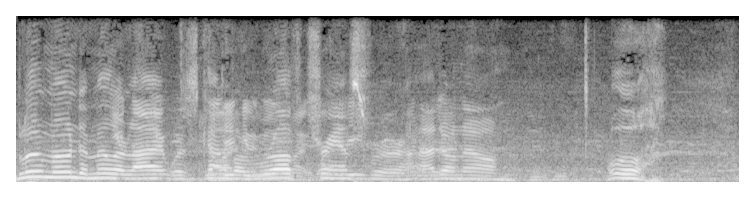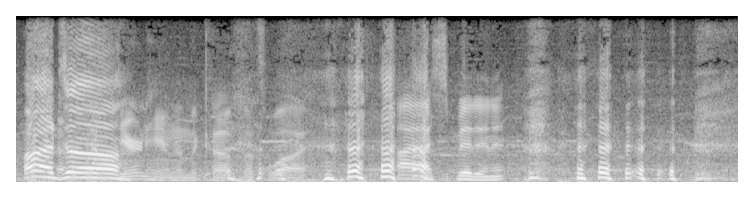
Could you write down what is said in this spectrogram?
Blue Moon to Miller Lite was kind of a rough Lite. Why did transfer. I don't know. Oh, all right. Uh, Darren Ham in the cup. That's why. I, I spit in it.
